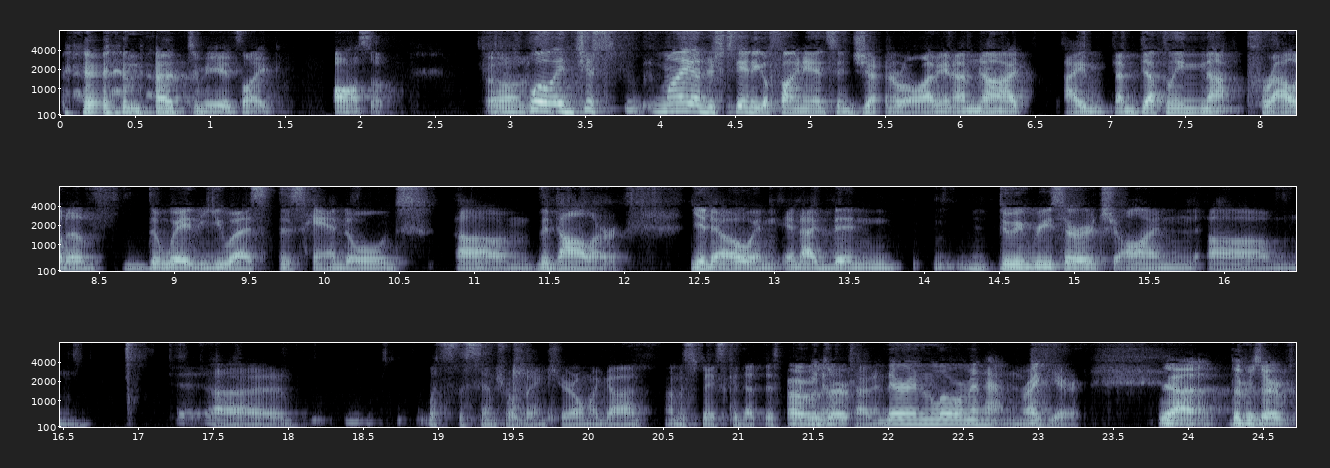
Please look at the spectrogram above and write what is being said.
and that to me is like awesome. Um, well, it just my understanding of finance in general. I mean, I'm not, I'm, I'm definitely not proud of the way the U.S. has handled um, the dollar, you know, and and I've been doing research on um, uh, what's the central bank here? Oh my God, I'm a space cadet. This oh, they're in Lower Manhattan, right here. Yeah, the Reserve,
